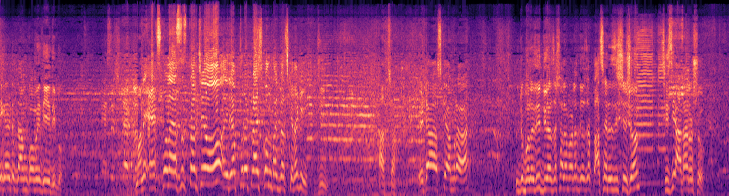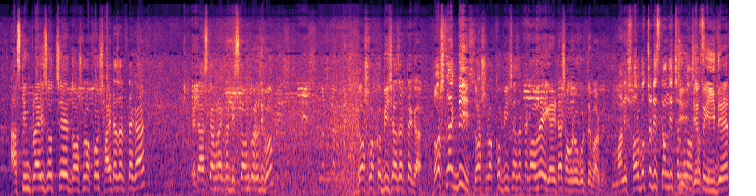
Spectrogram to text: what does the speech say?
এই গাড়িটার দাম কমে দিয়ে দিব। মানে এক্সপোর্ট অ্যাসেস তার চেয়েও এই র্যাপ ফোরের প্রাইস কম থাকবে আজকে নাকি? জি। আচ্ছা। এটা আজকে আমরা একটু বলে দিই দুই হাজার সালের মডেল দুই হাজার পাঁচের রেজিস্ট্রেশন সিসি আঠারোশো। আস্কিং প্রাইস হচ্ছে দশ লক্ষ ষাট হাজার টাকা। এটা আজকে আমরা একটা ডিসকাউন্ট করে দিব। দশ লক্ষ বিশ হাজার টাকা। দশ লাখ বিশ? দশ লক্ষ বিশ হাজার টাকা হলে এই গাড়িটা সংগ্রহ করতে পারবেন। মানে সর্বোচ্চ ডিসকাউন্ট দিচ্ছেন যেহেতু ঈদের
